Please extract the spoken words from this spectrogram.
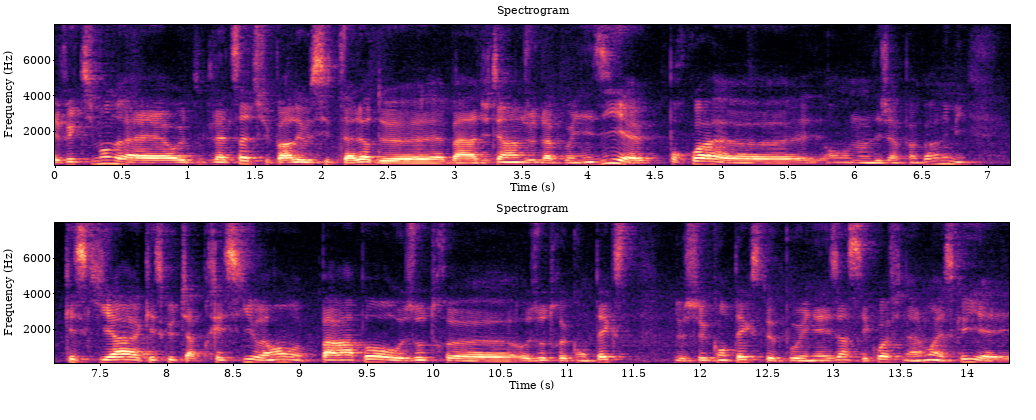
effectivement, au-delà de ça, tu parlais aussi tout à l'heure de, bah, du terrain de jeu de la Polynésie. Pourquoi, on en a déjà un peu parlé, mais Qu'est-ce qu'il a, qu'est-ce que tu apprécies vraiment par rapport aux autres, euh, aux autres contextes de ce contexte polynésien? C'est quoi finalement? Est-ce qu'il y, a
